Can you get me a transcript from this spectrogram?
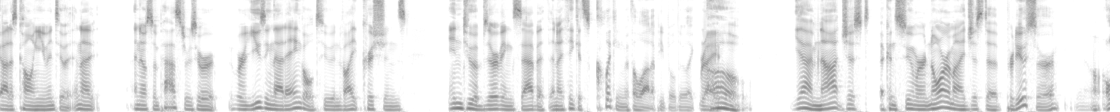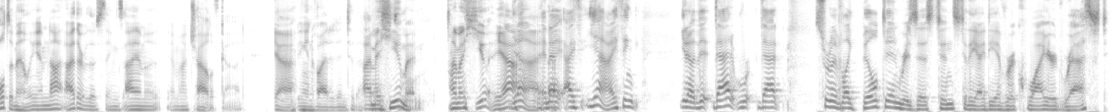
God is calling you into it. And I, I know some pastors who are, who are using that angle to invite Christians into observing Sabbath. And I think it's clicking with a lot of people. They're like, right. oh, yeah, I'm not just a consumer, nor am I just a producer. You know, ultimately, I'm not either of those things. I am a I'm a child of God. Yeah, being invited into that. I'm a human. I'm a human. Yeah, yeah, and I, I yeah, I think you know that that that sort of like built-in resistance to the idea of required rest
